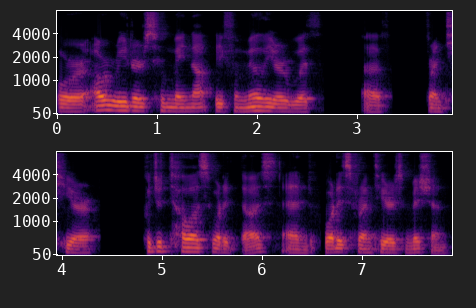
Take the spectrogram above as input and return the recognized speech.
For our readers who may not be familiar with uh, Frontier, could you tell us what it does and what is Frontier's mission?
